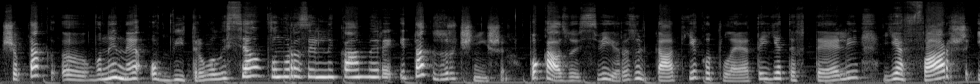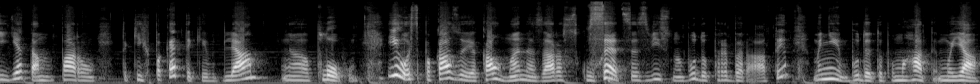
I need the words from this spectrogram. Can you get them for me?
щоб так е, вони не обвітрювалися в морозильній камері, і так зручніше. Показую свій результат. Є котлети, є тефтелі, є фарш і є там пару таких пакетиків для е, плову. І ось показую, яка у мене зараз кухня. Все це, звісно, буду прибирати. Мені буде допомагати моя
